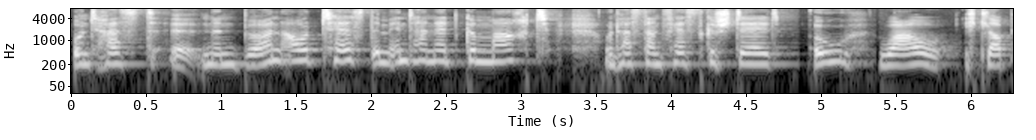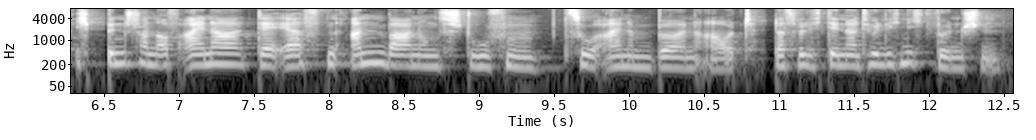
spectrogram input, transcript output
und hast äh, einen Burnout-Test im Internet gemacht und hast dann festgestellt, oh, wow, ich glaube, ich bin schon auf einer der ersten Anbahnungsstufen zu einem Burnout. Das will ich dir natürlich nicht wünschen.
